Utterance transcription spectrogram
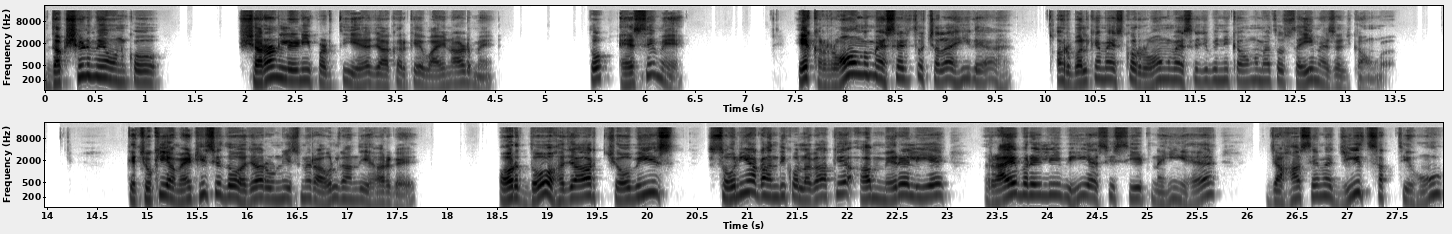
दक्षिण में उनको शरण लेनी पड़ती है जाकर के वायनाड में। तो ऐसे में एक रॉन्ग मैसेज तो चला ही गया है। और बल्कि मैं इसको रॉन्ग मैसेज भी नहीं कहूँगा, मैं तो सही मैसेज कहूँगा। कि चूँकि अमेठी से 2019 में राहुल गांधी हार गए और 2024 सोनिया गांधी को लगा कि अब मेरे लिए रायबरेली भी ऐसी सीट नहीं है जहाँ से मैं जीत सकती हूँ,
